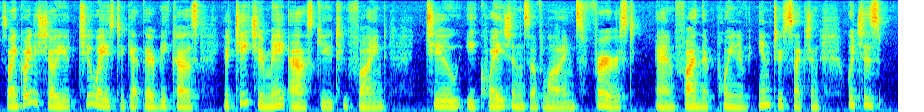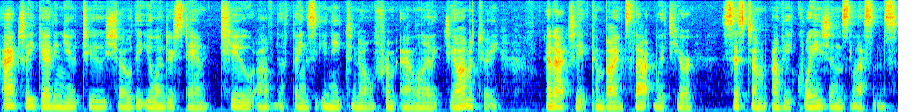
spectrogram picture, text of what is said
So I'm going to show you two ways to get there because your teacher may ask you to find two equations of lines first and find their point of intersection, which is actually getting you to show that you understand two of the things that you need to know from analytic geometry. And actually it combines that with your system of equations lessons.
